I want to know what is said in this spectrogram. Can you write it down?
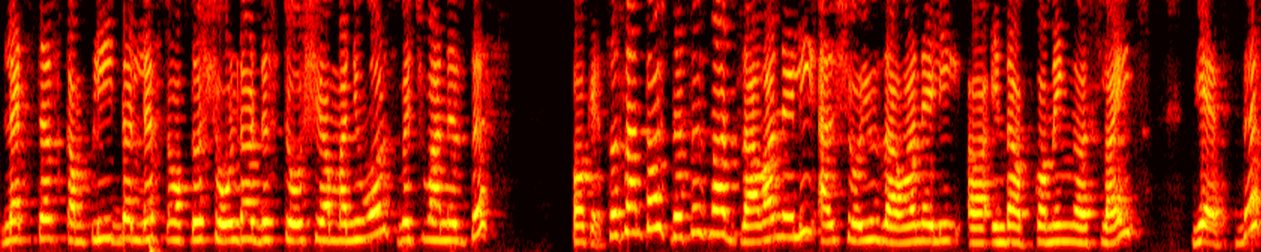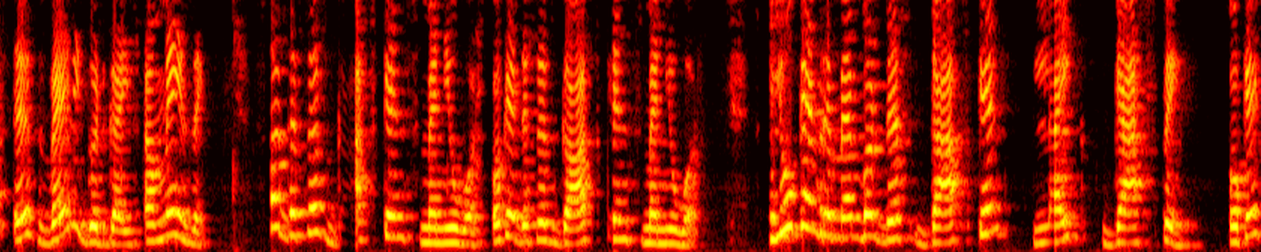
let's just complete the list of the shoulder dystocia maneuvers which one is this? Okay so santosh this is not zavanelli i'll show you zavanelli uh, in the upcoming uh, slides. Yes this is very good guys. Amazing this is gaskin's maneuver okay this is gaskin's maneuver so you can remember this gaskin like gasping okay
